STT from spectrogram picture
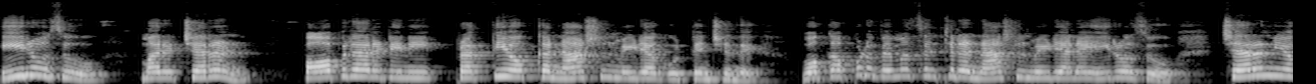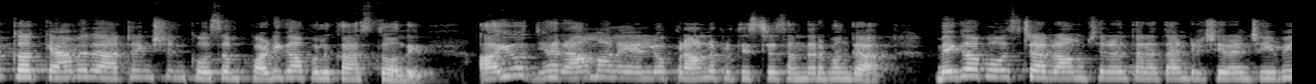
ఈరోజు మరి చరణ్ పాపులారిటీని ప్రతి ఒక్క నేషనల్ మీడియా గుర్తించింది. ఒకప్పుడు విమర్శించిన నేషనల్ మీడియానే ఈరోజు చరణ్ యొక్క కెమెరా అటెన్షన్ కోసం పడిగాపులు కాస్తోంది. అయోధ్య రామాలయంలో ప్రాణప్రతిష్ఠ సందర్భంగా mega power star Ram Charan తన తండ్రి చిరంజీవి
